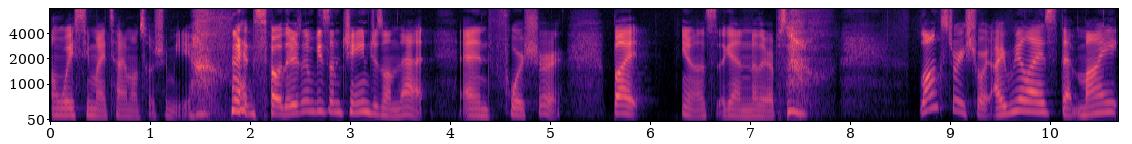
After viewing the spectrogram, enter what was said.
on wasting my time on social media. and so there's going to be some changes on that, and for sure. But, you know, that's again another episode. Long story short, I realized that my,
